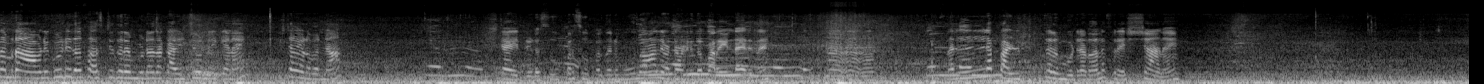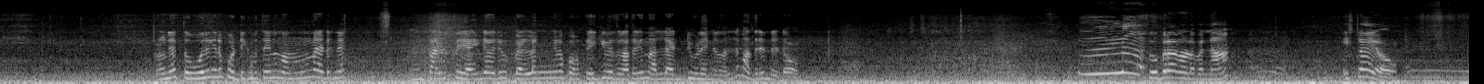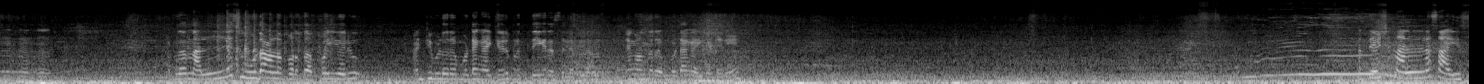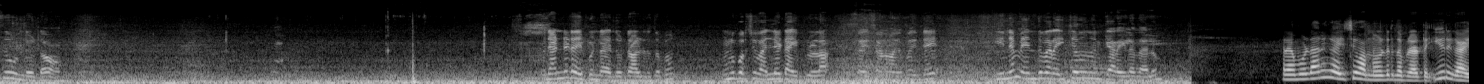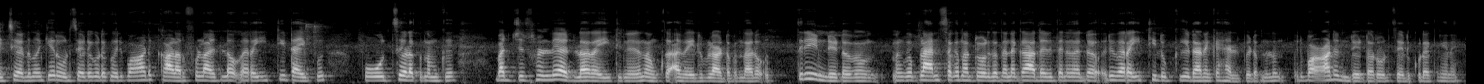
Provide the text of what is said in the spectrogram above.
നമ്മുടെ ആവണിക്കൂടി ഇതാ ഫസ്റ്റ് ഇത് ഇതാ കഴിച്ചുകൊണ്ടിരിക്കണേ. ഇഷ്ടമായോ പറഞ്ഞ ഇഷ്ടമായിട്ടുണ്ട് സൂപ്പർ സൂപ്പർ തന്നെ മൂന്നാൽ വട്ടം അവിടെ ഇത് പറയണ്ടായിരുന്നേ. നല്ല പഴുത്ത റംബൂട്ടാണ്. നല്ല ഫ്രഷ് ആണേ. അതിന്റെ തോലിങ്ങനെ പൊട്ടിക്കുമ്പോഴത്തേനും നന്നായിട്ട് തന്നെ പഴുപ്പ്. ഒരു വെള്ളം ഇങ്ങനെ പുറത്തേക്ക് വരുന്നത്. അത്രയും നല്ല അടിപൊളി തന്നെ. നല്ല മധുരം കേട്ടോ. സൂപ്പറാണോടെ പന്ന? ഇഷ്ടമായോ. നല്ല ചൂടാണല്ലോ പുറത്ത്. അപ്പൊ ഈ ഒരു അടിപൊളി റംബൂട്ടാൻ കഴിക്കാൻ ഒരു പ്രത്യേക രസമില്ല. ഞങ്ങൾ ഒന്ന് റംബൂട്ടാൻ കഴിക്കട്ടെ. അത്യാവശ്യം നല്ല സൈസും ഉണ്ട് കേട്ടോ. രണ്ട് ടൈപ്പ് ഉണ്ടായിരുന്നു കേട്ടോ ആളുടെ നമ്മൾ കുറച്ച് വലിയ ടൈപ്പിലുള്ള സൈസാണ് വാങ്ങിയത്. അപ്പോൾ ഇതിന്റെ ഇനം എന്ത് വെറൈറ്റി ആണെന്നൊന്നും എനിക്കറിയില്ല എന്തായാലും റംബൂട്ടാനും കഴിച്ച് വന്നുകൊണ്ടിരുന്നപ്പോഴാട്ടോ ഈ ഒരു കാഴ്ച കണ്ട് നോക്കിയാൽ റോഡ് സൈഡിൽ കൂടെ ഒരുപാട് കളർഫുൾ ആയിട്ടുള്ള വെറൈറ്റി ടൈപ്പ് ഫ്രൂട്ട്സുകളൊക്കെ നമുക്ക് ബഡ്ജറ്റ് ഫ്രണ്ട്ലി ആയിട്ടുള്ള റേറ്റിന് തന്നെ നമുക്ക് അവൈലബിൾ ആയിട്ട് അപ്പോൾ എന്തായാലും ഒത്തിരി ഉണ്ട് കേട്ടോ. നമുക്ക് പ്ലാന്റ്സ് ഒക്കെ നട്ടു കൊടുത്താൽ തന്നെ ഗാർഡനിൽ തന്നെ നല്ല ഒരു വെറൈറ്റി ലുക്ക് ഇടാനൊക്കെ ഹെൽപ്പ് ചെയ്യും എന്നാലും ഒരുപാട് കേട്ടോ റോഡ് സൈഡിൽ കൂടെ ഒക്കെ ഇങ്ങനെ.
